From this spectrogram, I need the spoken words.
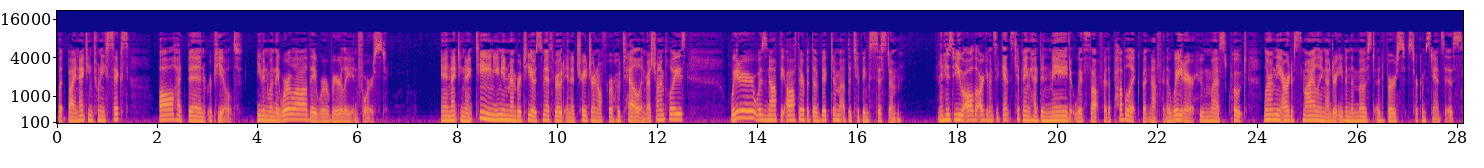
but by 1926, all had been repealed. Even when they were law, they were rarely enforced. In 1919, union member T.O. Smith wrote in a trade journal for hotel and restaurant employees, Waiter was not the author, but the victim of the tipping system. In his view, all the arguments against tipping had been made with thought for the public, but not for the waiter, who must, quote, learn the art of smiling under even the most adverse circumstances.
